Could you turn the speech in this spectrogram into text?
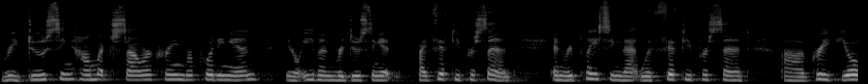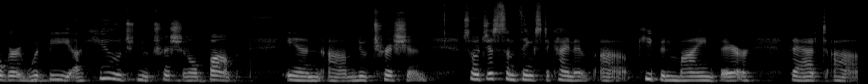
reducing how much sour cream we're putting in, you know, even reducing it by 50% and replacing that with 50% uh, Greek yogurt would be a huge nutritional bump in um, nutrition. So, just some things to kind of uh, keep in mind there that uh,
